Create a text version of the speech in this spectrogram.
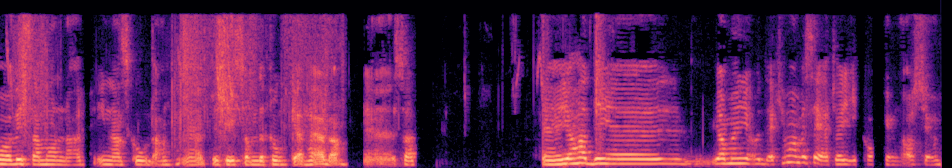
på vissa morgnar innan skolan, eh, precis som det funkar här då. Eh, så att, eh, jag hade, ja men det kan man väl säga att jag gick hockeygymnasium.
